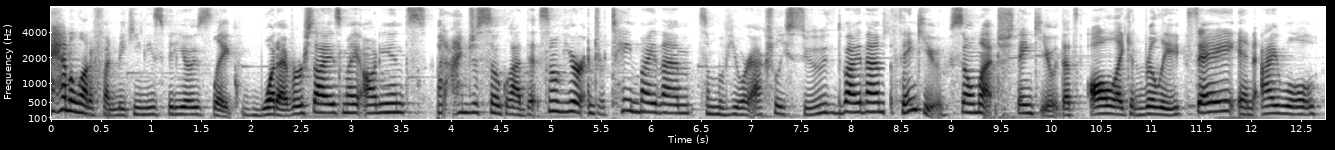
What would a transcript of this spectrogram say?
I had a lot of fun making these videos, like whatever size my audience, but I'm just so glad that some of you are entertained by them, some of you are actually soothed by them. Thank you so much. Thank you. That's all I can really say, and I will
